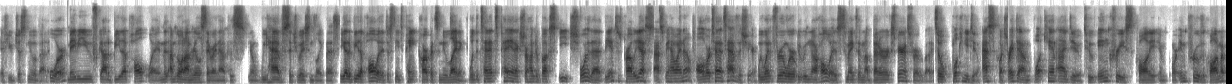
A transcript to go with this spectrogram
if you just knew about it. Or maybe you've got a beat up hallway and i'm going on real estate right now because you know we have situations like this. You got a beat up hallway that just needs paint carpets and new lighting. Would the tenants pay an extra hundred bucks each for that? The answer is probably yes. Ask me how i know. All of our tenants have this year. We went through and we're doing our hallways to make them a better experience for everybody. So what can you do? Ask the question, write down what can I do to increase the quality or improve the quality of my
